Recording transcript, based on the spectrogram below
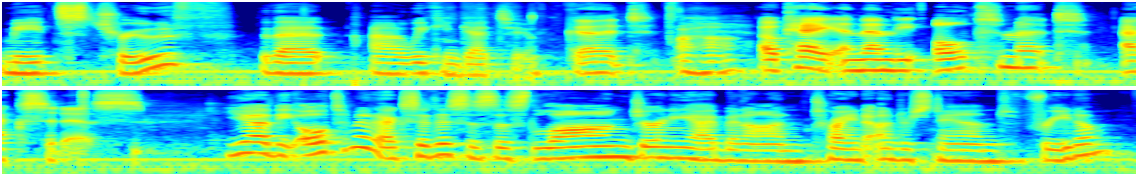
meets truth that uh, we can get to. Good. Uh-huh. Okay, and then the ultimate exodus. Yeah, the ultimate exodus is this long journey I've been on trying to understand freedom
